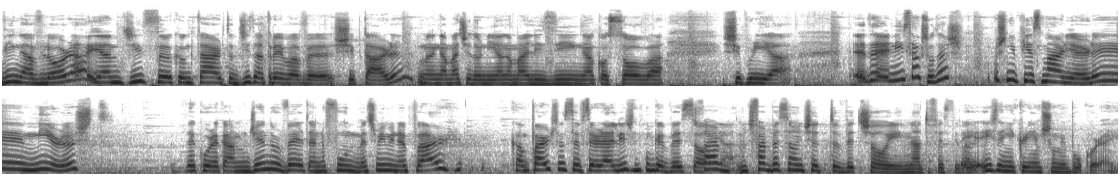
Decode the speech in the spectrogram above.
vij nga Vlora, janë gjithë këngëtarë të gjitha trevave shqiptare, domethënë nga Maqedonia, nga Mali i Zi, nga Kosova, Shqipëria. Edhe e nisa kështu, thashë, është një pjesëmarrje e re, mirë është. Dhe kur e kam gjendur veten në fund me çmimin e parë, kam parë kështu sepse realisht nuk e besoja. Çfarë beson që të veçoi në atë festival? Ishte një krijim shumë i bukur ai.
